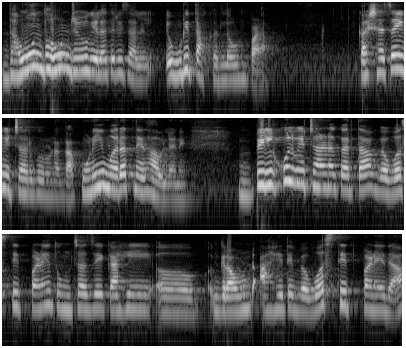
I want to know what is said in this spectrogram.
धावून धावून जीव गेला तरी चालेल. एवढी ताकद लावून पळा. कशाचाही विचार करू नका. कुणीही मरत नाही धावल्याने. बिलकुल विचार न करता व्यवस्थितपणे तुमचं जे काही ग्राउंड आहे ते व्यवस्थितपणे द्या.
